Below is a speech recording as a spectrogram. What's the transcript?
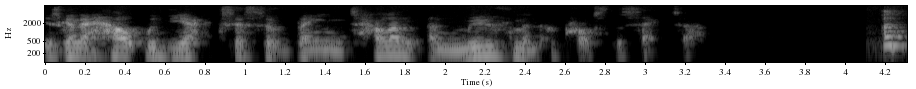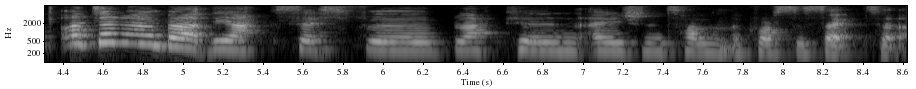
is going to help with the access of BAME talent and movement across the sector? I, I, don't know about the access for Black and Asian talent across the sector.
